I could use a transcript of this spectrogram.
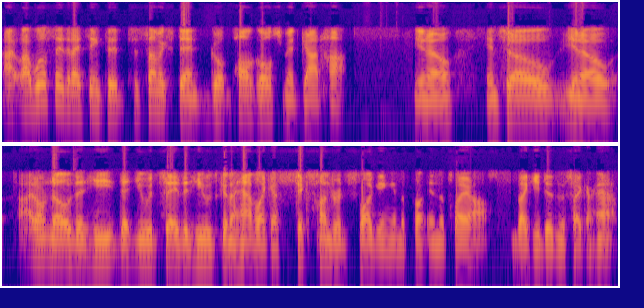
I, I will say that I think that to some extent, Paul Goldschmidt got hot. You know, and so, you know, I don't know that he that you would say that he was going to have like a 600 slugging in the in the playoffs like he did in the second half.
